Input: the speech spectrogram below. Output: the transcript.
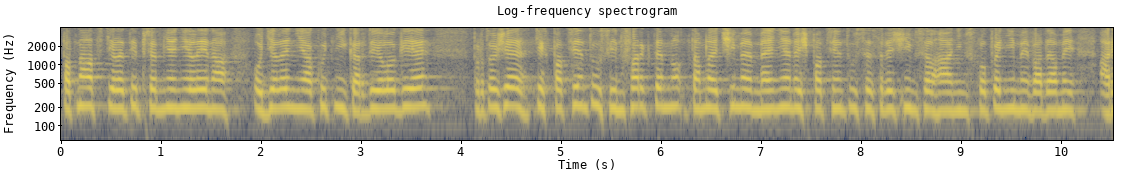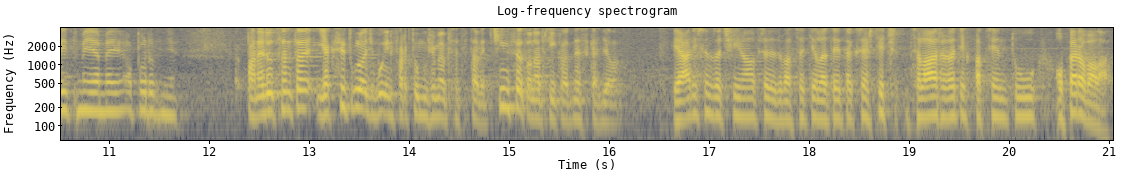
15 lety přeměnili na oddělení akutní kardiologie, protože těch pacientů s infarktem tam léčíme méně než pacientů se srdečním selháním, sklopeními vadami, arytmiemi a podobně. Pane docente, jak si tu léčbu infarktu můžeme představit? Čím se to například dneska dělá? Já, když jsem začínal před 20 lety, tak se ještě celá řada těch pacientů operovala.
